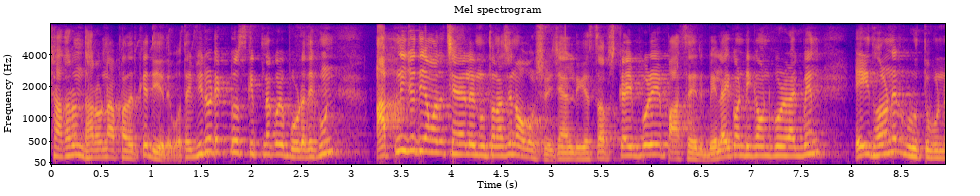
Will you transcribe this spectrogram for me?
সাধারণ ধারণা আপনাদেরকে দিয়ে দেবো। তাই ভিডিওটা একটু স্কিপ না করে পড়ে দেখুন। আপনি যদি আমাদের চ্যানেলে নতুন আছেন, অবশ্যই চ্যানেলটিকে সাবস্ক্রাইব করে পাশের বেল আইকনটি কাউন্ট করে রাখবেন। এই ধরনের গুরুত্বপূর্ণ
